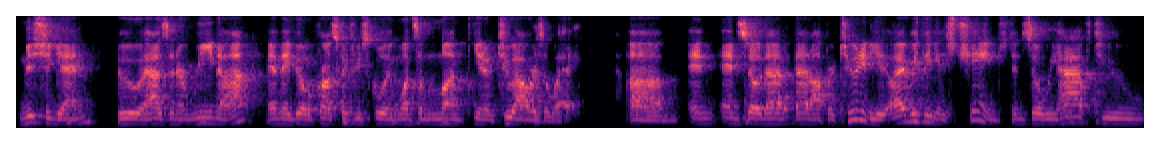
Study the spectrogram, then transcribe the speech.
Michigan who has an arena and they go cross country schooling once a month, you know, two hours away. Um, and and so that that opportunity, everything has changed, and so we have to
